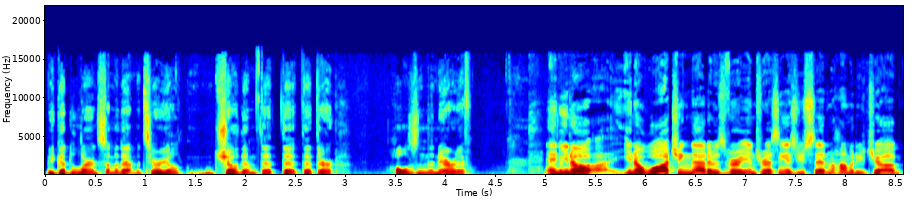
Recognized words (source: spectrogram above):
be good to learn some of that material and show them that, that, that there are holes in the narrative. And you know, uh, you know, watching that, it was very interesting, as you said, Muhammad Hijab.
